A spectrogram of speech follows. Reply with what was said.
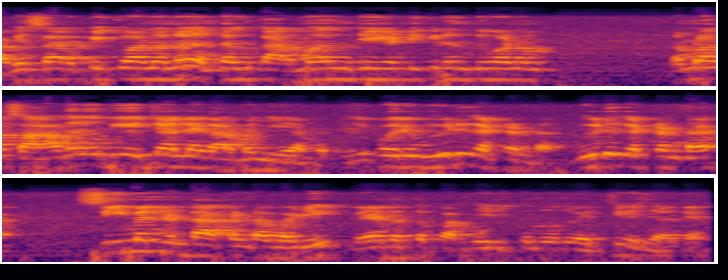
ഹവിസ് എന്ന് പറഞ്ഞാൽ എന്തെങ്കിലും കർമ്മം ചെയ്യേണ്ടെങ്കിൽ എന്ത് വേണം? നമ്മൾ ആ സാധനം ഉപയോഗിച്ചാലേ കർമ്മം ചെയ്യാൻ പറ്റും. ഇപ്പോൾ ഒരു വീട് കെട്ടണ്ട. വീട് കെട്ടണ്ട സീമെന്റ് ഉണ്ടാക്കേണ്ട വഴി വേദത്തെ പറഞ്ഞിരിക്കുന്നു എന്ന് വെച്ച് കഴിഞ്ഞാൽ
